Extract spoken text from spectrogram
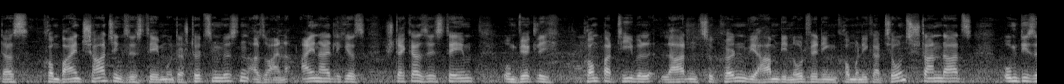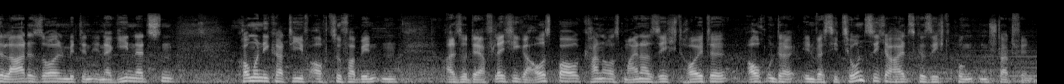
das Combined Charging System unterstützen müssen, also ein einheitliches Steckersystem, um wirklich kompatibel laden zu können. Wir haben die notwendigen Kommunikationsstandards, um diese Ladesäulen mit den Energienetzen kommunikativ auch zu verbinden. Also der flächige Ausbau kann aus meiner Sicht heute auch unter Investitionssicherheitsgesichtspunkten stattfinden.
